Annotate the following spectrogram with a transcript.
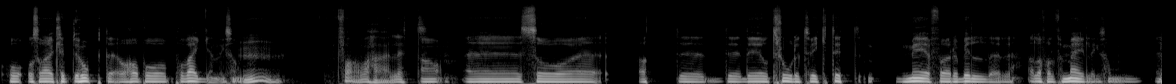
och, och så har jag klippt ihop det och har på, på väggen. Liksom. Mm. Fan vad härligt. Ja, eh, så eh, att eh, det, det är otroligt viktigt med förebilder, i alla fall för mig. Liksom. Eh,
